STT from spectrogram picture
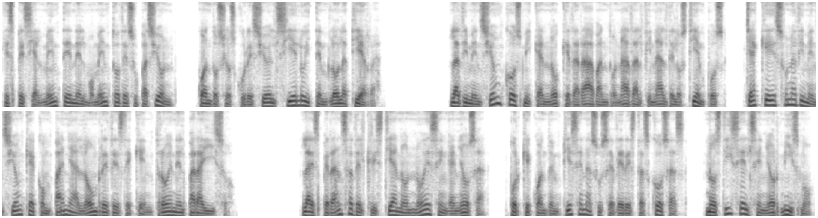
especialmente en el momento de su pasión, cuando se oscureció el cielo y tembló la tierra. La dimensión cósmica no quedará abandonada al final de los tiempos, ya que es una dimensión que acompaña al hombre desde que entró en el paraíso. La esperanza del cristiano no es engañosa, porque cuando empiecen a suceder estas cosas, nos dice el Señor mismo,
